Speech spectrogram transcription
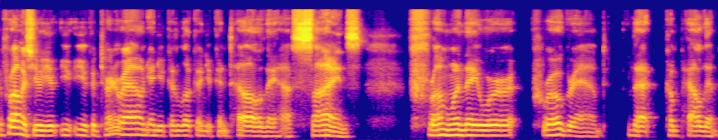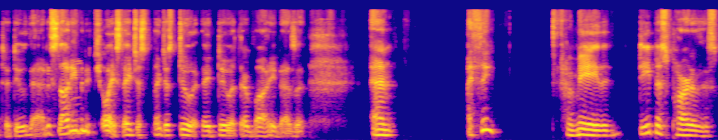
i promise you you you, you can turn around and you can look and you can tell they have signs from when they were programmed that compel them to do that. It's not even a choice. They just they just do it. They do it their body does it. And i think for me the deepest part of this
